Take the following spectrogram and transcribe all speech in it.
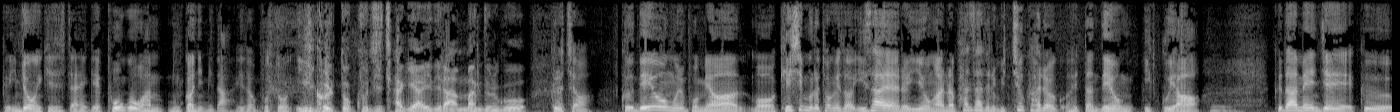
그 임종헌 기조실장에게 보고한 문건입니다. 그래서 보통 일, 이걸 또 굳이 자기 아이디를 안 만들고 그렇죠. 그 내용을 보면 뭐 게시물을 통해서 이사회를 이용하는 판사들을 위축하려고 했던 내용 있고요. 그 다음에 이제 그,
